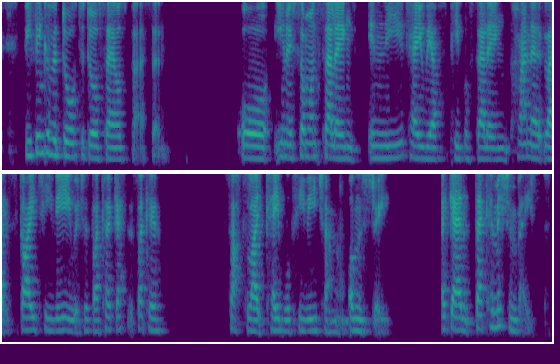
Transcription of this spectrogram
If you think of a door-to-door salesperson, or you know, someone selling in the UK, we have people selling kind of like Sky TV, which is like I guess it's like a satellite cable TV channel on the street. Again, they're commission based.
